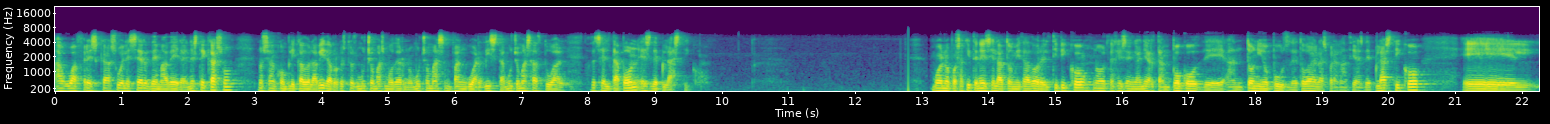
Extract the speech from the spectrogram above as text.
agua fresca suele ser de madera. En este caso no se han complicado la vida porque esto es mucho más moderno, mucho más vanguardista, mucho más actual. Entonces el tapón es de plástico. Bueno, pues aquí tenéis el atomizador, el típico, no os dejéis engañar tampoco, de Antonio Puz, de todas las fragancias de plástico. El,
